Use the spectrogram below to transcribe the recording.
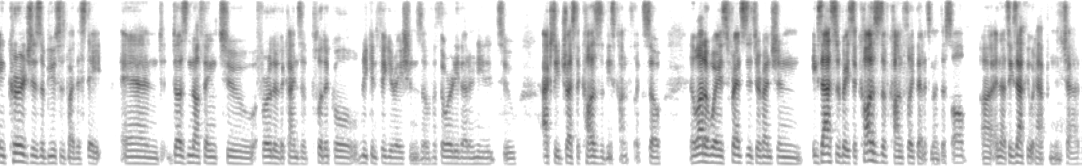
encourages abuses by the state and does nothing to further the kinds of political reconfigurations of authority that are needed to actually address the causes of these conflicts. So, in a lot of ways, France's intervention exacerbates the causes of conflict that it's meant to solve, uh, and that's exactly what happened in Chad.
